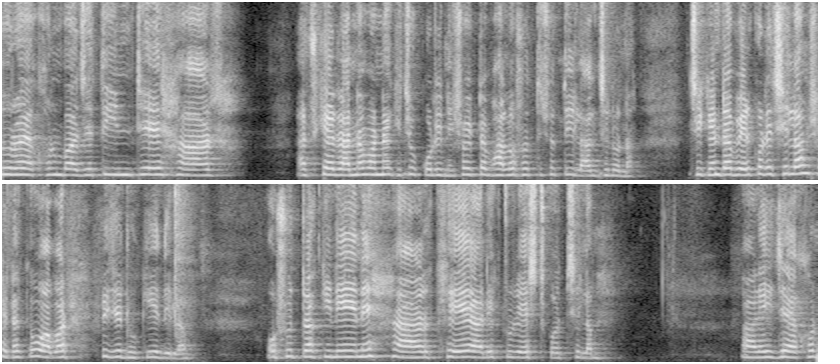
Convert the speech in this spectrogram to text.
তোরা এখন বাজে তিনটে আর আজকে আর রান্না বান্না কিছু করিনি। শরীরটা ভালো, সত্যি সত্যিই লাগছিল না। চিকেনটা বের করেছিলাম, সেটাকেও আবার ফ্রিজে ঢুকিয়ে দিলাম। ওষুধটা কিনে এনে আর খেয়ে আর একটু রেস্ট করছিলাম। আর এই যে এখন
